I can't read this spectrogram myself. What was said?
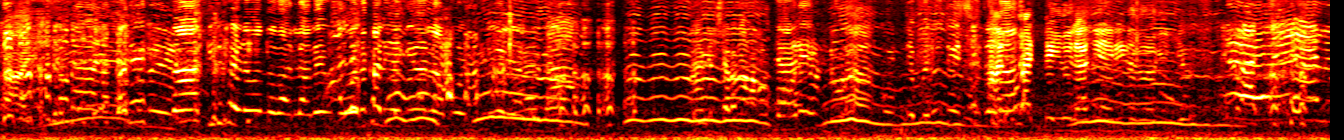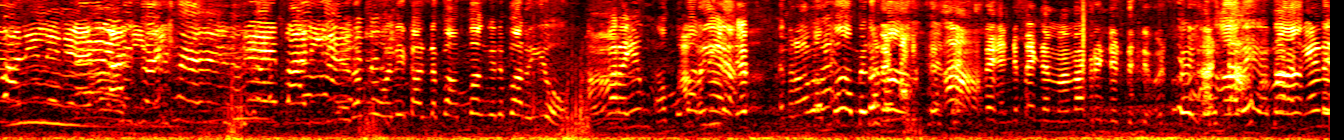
അതെ, നാക്കിന് പിഴ വന്നതാ അല്ലാതെ ഓരോ കളിയാക്കിയതല്ല ഞാനേ കുഞ്ഞപ്പൻ ഉദ്ദേശിച്ചിട്ടാണ് എടാ മോനെ കണ്ടപ്പോ അമ്മ അങ്ങനെ പറയോ അമ്മ പറയില്ല അമ്മ അമ്മയുടെ മാ- എന്റെ പെണ്ണമ്മ മാത്രം എന്റെ അടുത്തുണ്ട് അതെ, നാക്കിന്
